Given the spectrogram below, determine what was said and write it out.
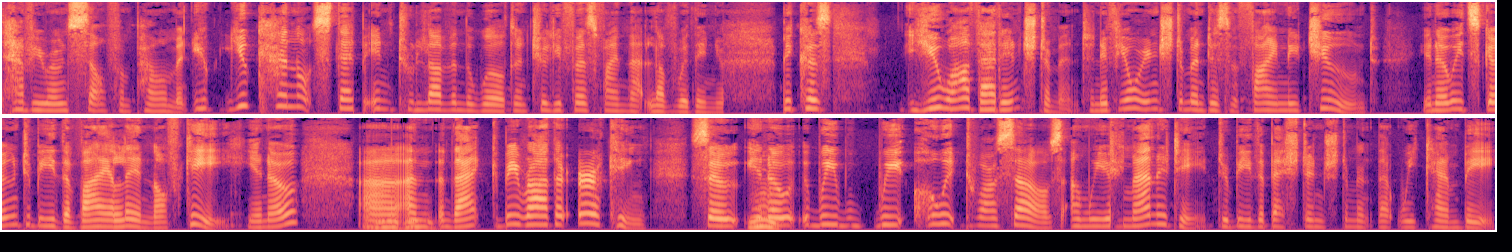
have your own self empowerment. You you cannot step into love in the world until you first find that love within you, because you are that instrument. And if your instrument isn't finely tuned, you know, it's going to be the violin off key, you know, uh, mm-hmm. and, and, that could be rather irking. So, you mm. know, we, we owe it to ourselves and we humanity to be the best instrument that we can be,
